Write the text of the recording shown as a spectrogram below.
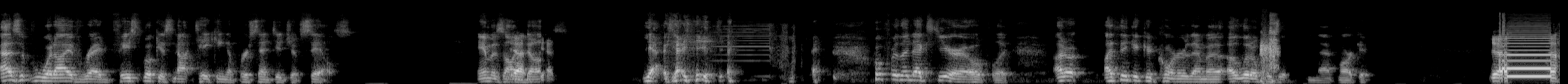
as of what I've read, Facebook is not taking a percentage of sales. Amazon yeah, does. Yeah. yeah. for the next year, hopefully. I don't. I think it could corner them a, a little bit in that market. Yeah,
